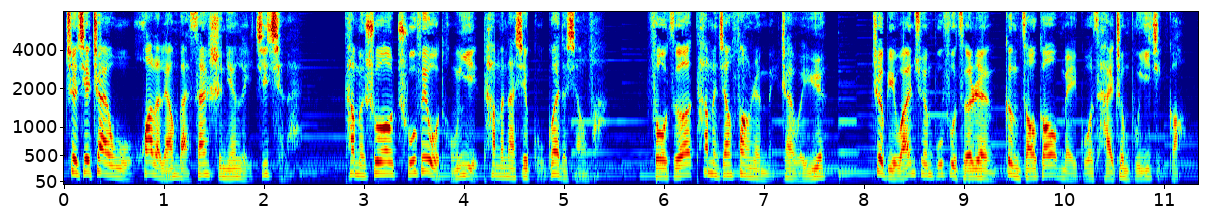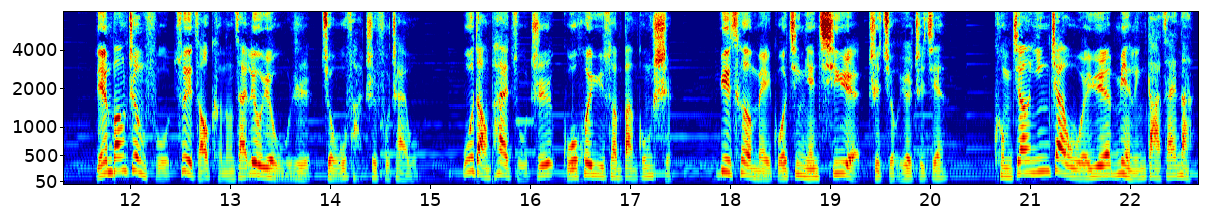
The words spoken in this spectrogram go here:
这些债务花了两百三十年累积起来。他们说，除非我同意他们那些古怪的想法，否则他们将放任美债违约。这比完全不负责任更糟糕。美国财政部已警告，联邦政府最早可能在六月五日就无法支付债务。无党派组织国会预算办公室预测，美国今年七月至九月之间，恐将因债务违约面临大灾难。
